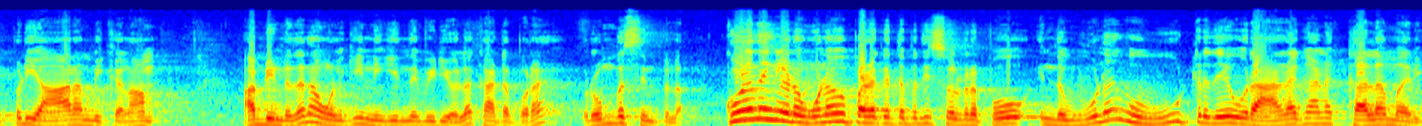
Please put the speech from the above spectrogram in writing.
எப்படி ஆரம்பிக்கலாம்? அப்படின்றத நான் உங்களுக்கு இன்றைக்கி இந்த வீடியோவில் காட்ட போகிறேன் ரொம்ப சிம்பிளாக குழந்தைங்களோட உணவு பழக்கத்தை பற்றி சொல்கிறப்போ இந்த உணவு ஊட்டுறதே ஒரு அழகான கலை மாதிரி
